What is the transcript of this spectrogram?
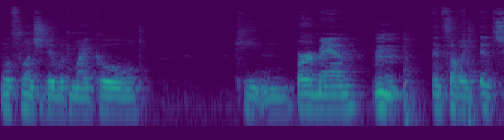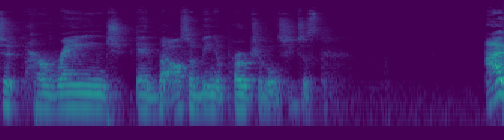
what's the one she did with Michael Keaton, Birdman, Mm. and stuff like it's just her range and but also being approachable. She just I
